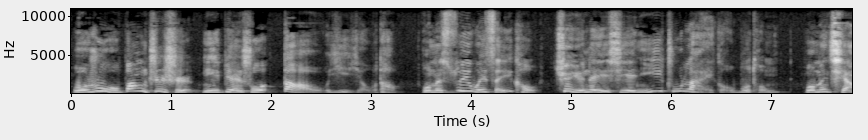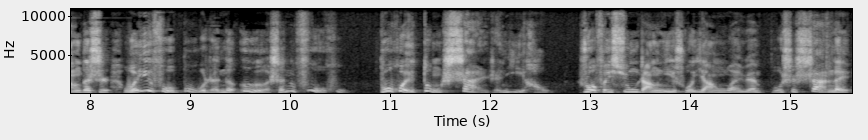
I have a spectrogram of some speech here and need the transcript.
我入帮之时，你便说道义有道。我们虽为贼寇，却与那些泥猪赖狗不同。我们抢的是为富不仁的恶身富户。”不会动善人一毫。若非兄长你说杨万元不是善类，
